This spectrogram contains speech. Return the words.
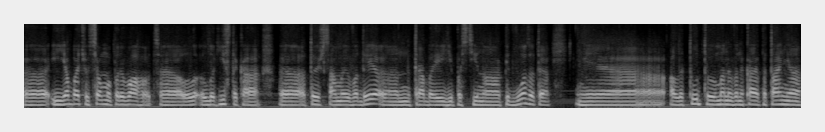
Е, І я бачу в цьому перевагу. Це логістика е, тої ж самої води, е, не треба її постійно підвозити. Е, Але тут у мене виникає питання,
